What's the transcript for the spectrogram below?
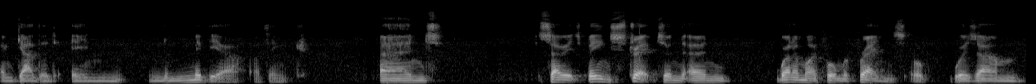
and gathered in Namibia, I think, and so it's being stripped. And, and one of my former friends was um,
